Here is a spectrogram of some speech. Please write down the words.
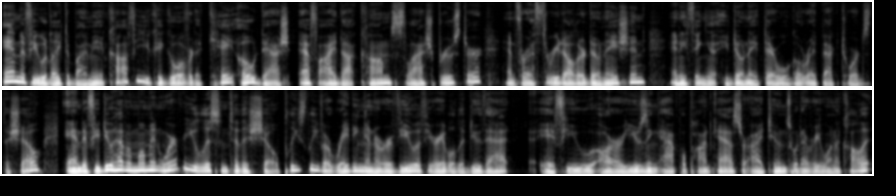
And if you would like to buy me a coffee, you could go over to ko-fi.com slash brewster. And for a $3 donation, anything that you donate there will go right back towards the show. And if you do have a moment, wherever you listen to the show, please leave a rating and a review if you're able to do that. If you are using Apple Podcasts or iTunes, whatever you want to call it,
